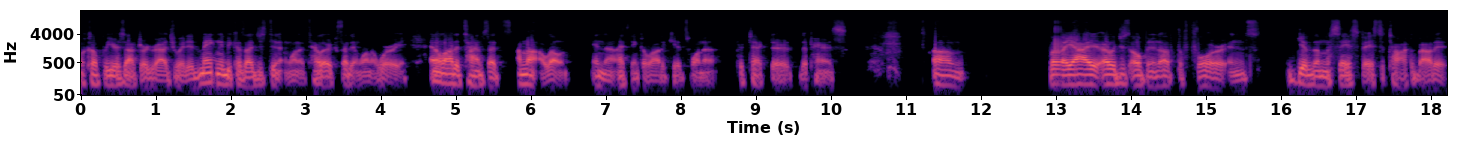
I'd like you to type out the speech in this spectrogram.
a couple years after I graduated, mainly because I just didn't want to tell her because I didn't want to worry. And a lot of times that's I'm not alone in that. I think a lot of kids want to protect their their parents. Um, but yeah, I, I would just open it up the floor and give them a safe space to talk about it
